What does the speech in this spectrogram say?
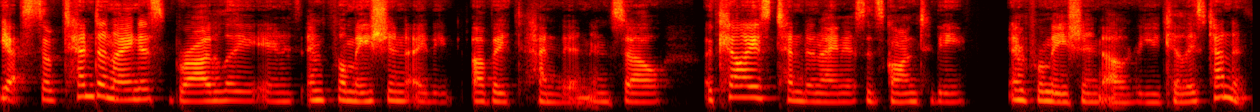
Yes. So, tendonitis broadly is inflammation of a, of a tendon. And so, Achilles tendonitis is going to be inflammation of the Achilles tendon.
